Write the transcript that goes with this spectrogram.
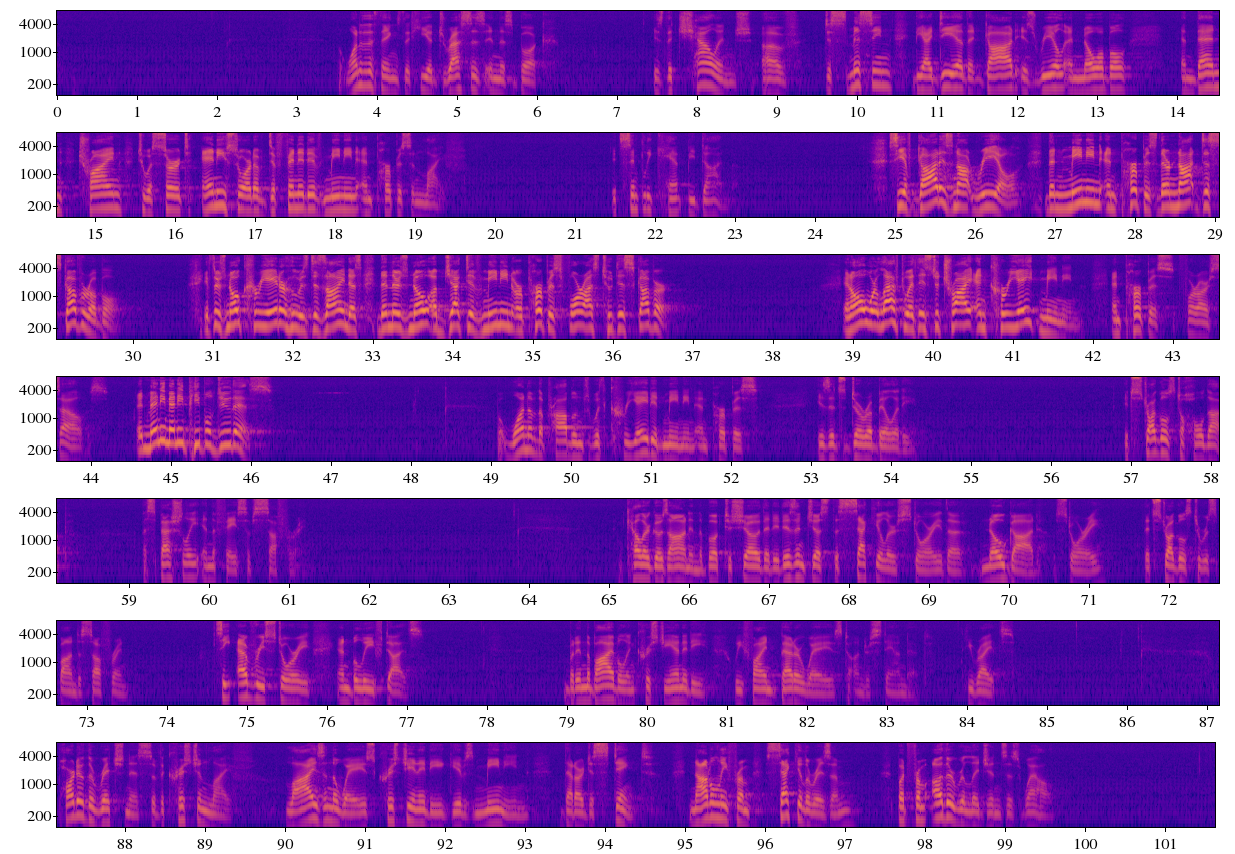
But one of the things that he addresses in this book is the challenge of dismissing the idea that God is real and knowable and then trying to assert any sort of definitive meaning and purpose in life. It simply can't be done. See, if God is not real, then meaning and purpose, they're not discoverable. If there's no creator who has designed us, then there's no objective meaning or purpose for us to discover. And all we're left with is to try and create meaning and purpose for ourselves. And many, many people do this. But one of the problems with created meaning and purpose is its durability. It struggles to hold up, especially in the face of suffering. And Keller goes on in the book to show that it isn't just the secular story, the no God story, that struggles to respond to suffering. See, every story and belief does. But in the Bible, in Christianity, we find better ways to understand it. He writes Part of the richness of the Christian life lies in the ways Christianity gives meaning that are distinct, not only from secularism, but from other religions as well.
